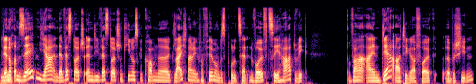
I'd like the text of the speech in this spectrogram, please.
Der Hm. noch im selben Jahr in, der Westdeutsch, in die westdeutschen Kinos gekommene gleichnamige Verfilmung des Produzenten Wolf C. Hartwig war ein derartiger Erfolg äh, beschieden,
